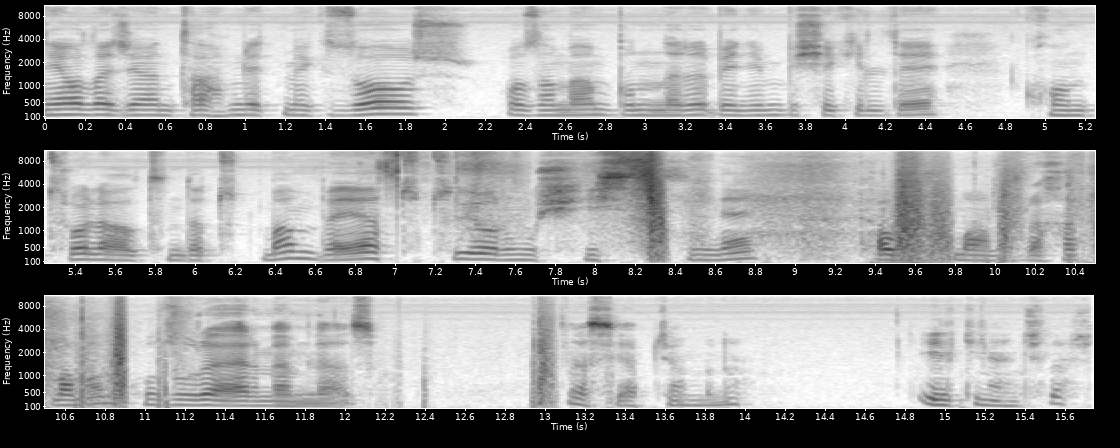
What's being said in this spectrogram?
Ne olacağını tahmin etmek zor. O zaman bunları benim bir şekilde kontrol altında tutmam veya tutuyormuş hissine kavuşmam, rahatlamam, huzura ermem lazım. Nasıl yapacağım bunu? İlk inançlar.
